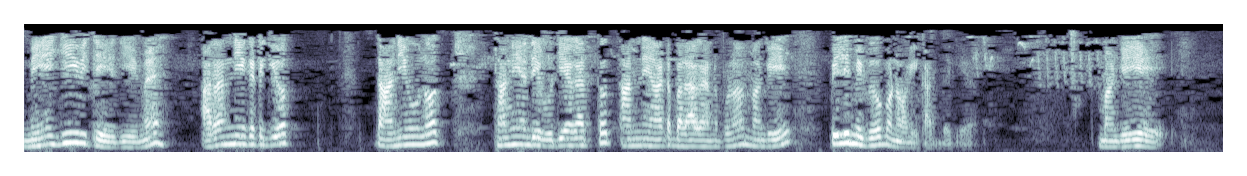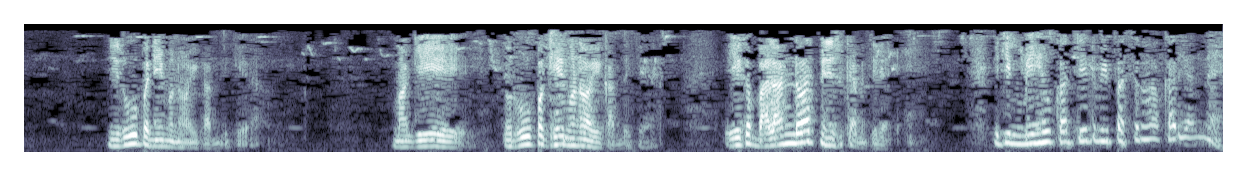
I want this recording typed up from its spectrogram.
මේ ජීවිතේදීම අරණ්‍යයකට ගියොත් තනි වුණොත් තනියදී බුදියා ගත්තොත් අන්න යාට බලා ගන්න පුළුවන් මගේ පිළිමිබව මොන වගේ එකක්ද කියලා. මගේ නිරූපණය මොන වගේ එකක්ද කියලා. මගේ රූපකේ මොනවා එකක්ද කියලා. ඒක බලන්නවත් මිනිස්සු කැමති නැහැ. ඉතින් මේහු කට්ටියට විපස්සනා කරන්නේ නැහැ.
